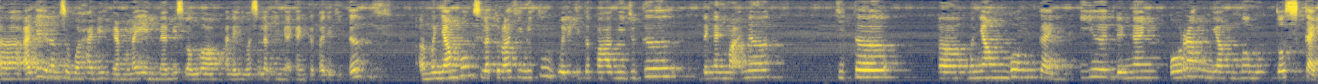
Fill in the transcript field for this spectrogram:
Uh, ada dalam sebuah hadis yang lain Nabi sallallahu alaihi wasallam ingatkan kepada kita uh, menyambung silaturahim itu boleh kita fahami juga dengan makna kita uh, menyambungkan ia dengan orang yang memutuskan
